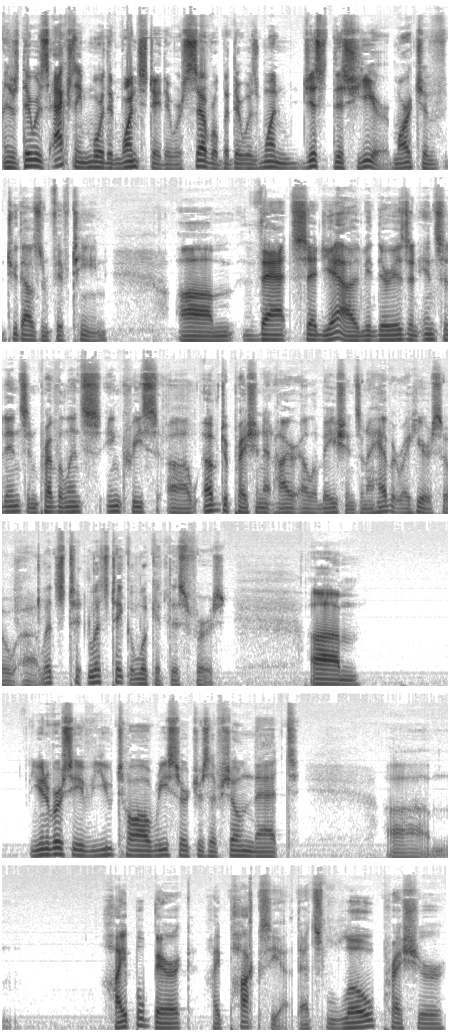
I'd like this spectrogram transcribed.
there was actually more than one study. There were several, but there was one just this year, March of 2015, um, that said, yeah, I mean, there is an incidence and prevalence increase uh, of depression at higher elevations, and I have it right here. So uh, let's t- let's take a look at this first. Um, University of Utah researchers have shown that um, hypobaric hypoxia. That's low pressure,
